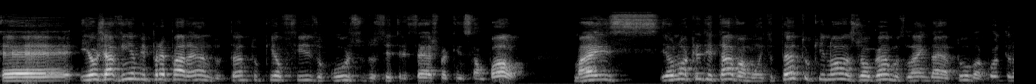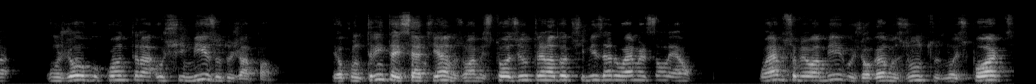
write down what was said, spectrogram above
É, e eu já vinha me preparando, tanto que eu fiz o curso do Citrifest aqui em São Paulo, mas eu não acreditava muito. Tanto que nós jogamos lá em Dayatuba contra um jogo contra o Shimizu do Japão. Eu, com 37 anos, um amistoso, e o treinador do Shimizu era o Emerson Leão. O Emerson, meu amigo, jogamos juntos no esporte,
